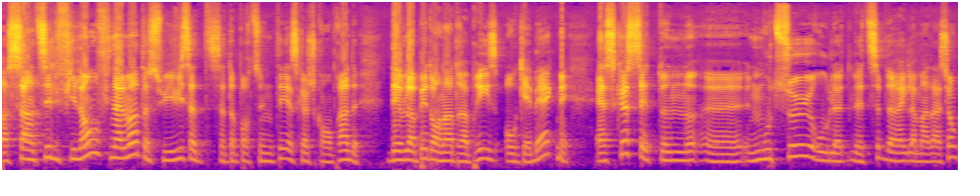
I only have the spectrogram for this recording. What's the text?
as, senti le filon finalement, tu as suivi cette, opportunité, est-ce que je comprends, de développer ton entreprise au Québec, mais est-ce que c'est une, euh, mouture ou le, type de réglementation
